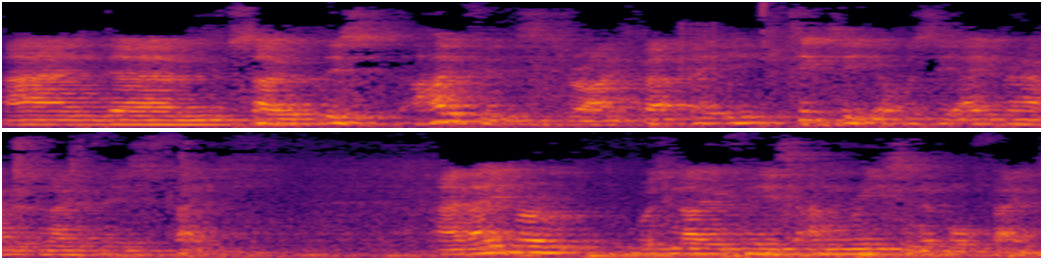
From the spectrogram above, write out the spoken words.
And um, so this, hopefully this is right, but it, particularly, obviously, Abraham was known for his faith. And Abraham was known for his unreasonable faith.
